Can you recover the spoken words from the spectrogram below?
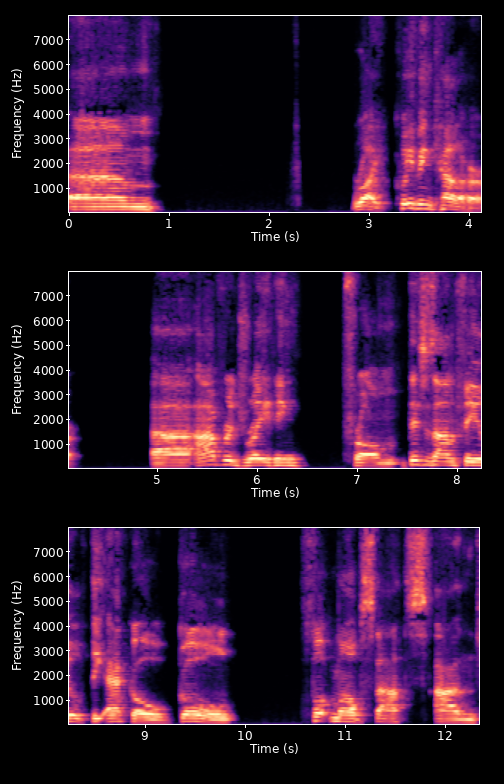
Um, right, Caoimhín Kelleher. Uh, average rating from This is Anfield, The Echo, Goal, FotMob stats and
